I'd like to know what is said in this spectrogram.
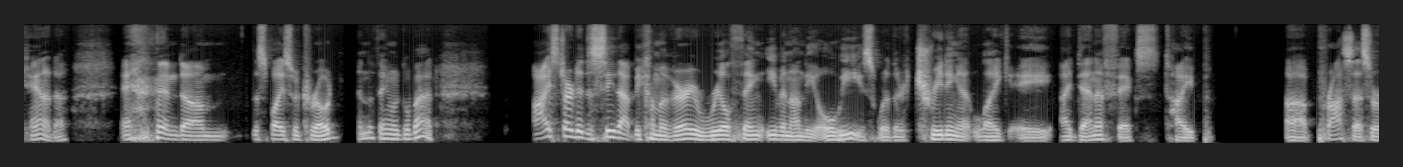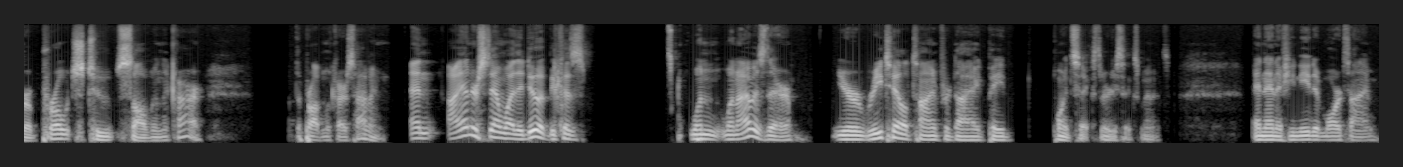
Canada, and um, the splice would corrode, and the thing would go bad. I started to see that become a very real thing, even on the OEs, where they're treating it like a Identifix type uh, process or approach to solving the car, the problem the car's having. And I understand why they do it because when when I was there, your retail time for Diag paid 0.6, 36 minutes. And then if you needed more time,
